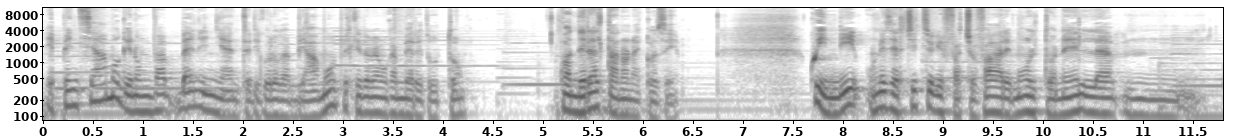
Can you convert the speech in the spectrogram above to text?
e pensiamo che non va bene niente di quello che abbiamo perché dobbiamo cambiare tutto, quando in realtà non è così. Quindi un esercizio che faccio fare molto nel, mm,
